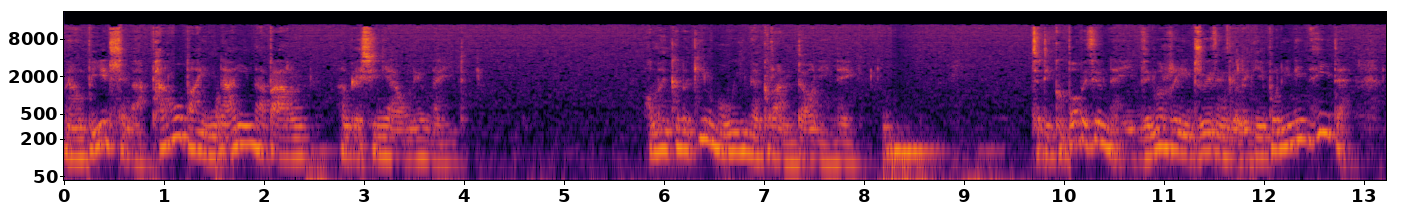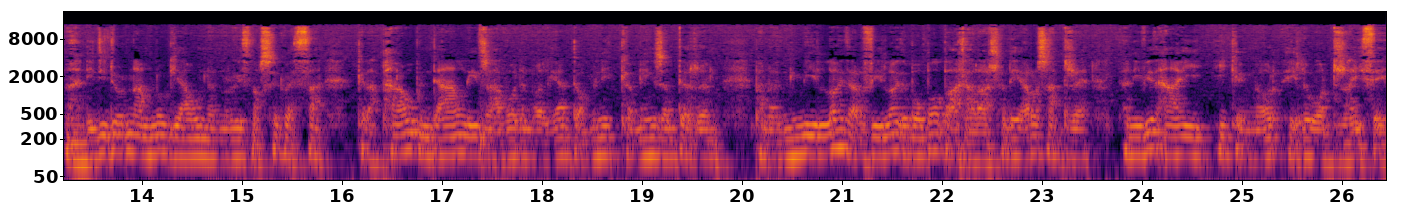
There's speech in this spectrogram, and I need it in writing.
mewn byd lle mae pawb a'i nain a barn am beth sy'n iawn i'w wneud. Ond mae'n golygu mwy na gwrando yn unig. Tydi gwybod beth yw'n wneud, ddim o reidrwydd yn golygu bod ni'n ei wneud e. Mae hynny wedi dod yn amlwg iawn yn yr wythnosau diwetha, gyda pawb yn dal i drafod ymweliad Dominic Cummings a Durham pan oedd miloedd ar filoedd o bobl bach arall wedi aros adre yn ei fyddhau i gyngor ei lywodraeth e.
